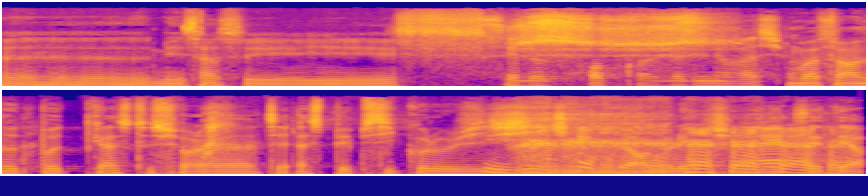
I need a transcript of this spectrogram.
Euh, mais ça, c'est c'est le propre de l'innovation. On va faire un autre podcast sur l'aspect psychologique, peur de l'échec, etc.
